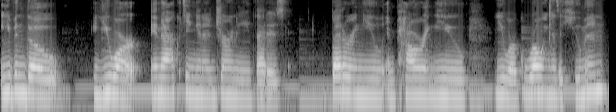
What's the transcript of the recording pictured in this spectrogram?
even though you are enacting in a journey that is bettering you, empowering you, you are growing as a human,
